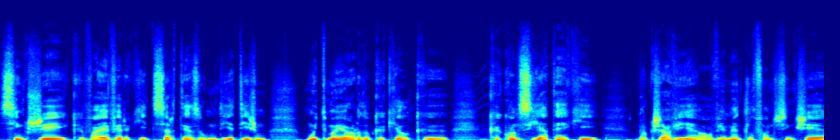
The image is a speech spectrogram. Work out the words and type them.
5G e que vai haver aqui de certeza um mediatismo muito maior do que aquele que, que acontecia até aqui, porque já havia, obviamente, telefones 5G,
